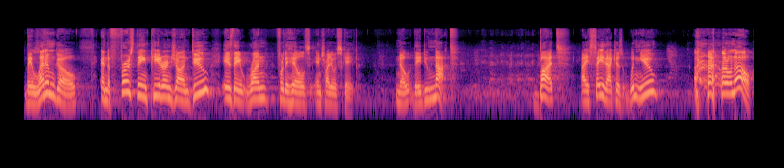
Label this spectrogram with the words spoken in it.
they let him go. And the first thing Peter and John do is they run for the hills and try to escape. No, they do not. but I say that because wouldn't you? Yeah. I don't know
